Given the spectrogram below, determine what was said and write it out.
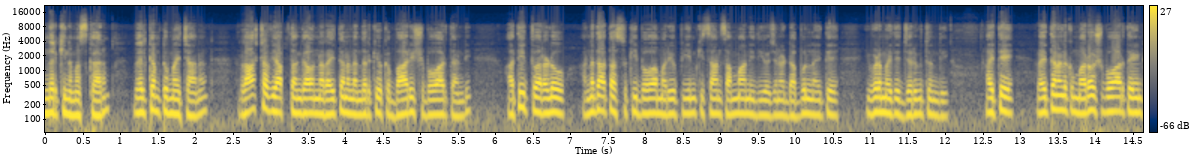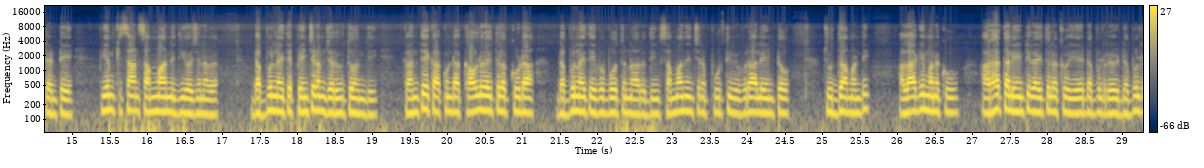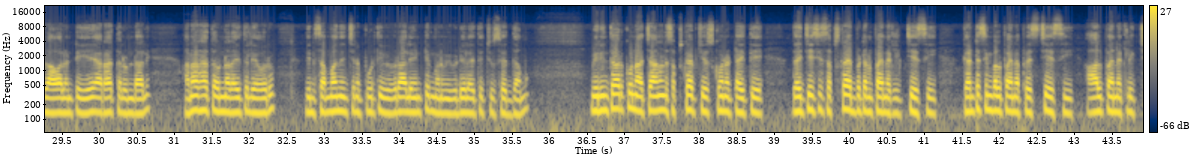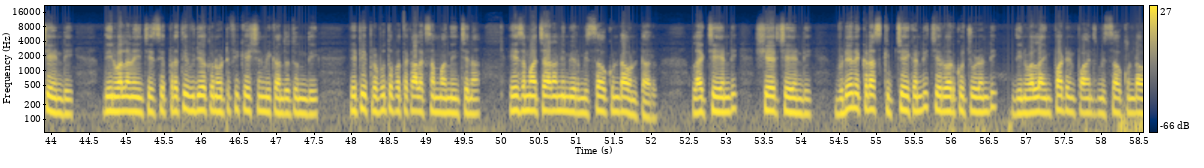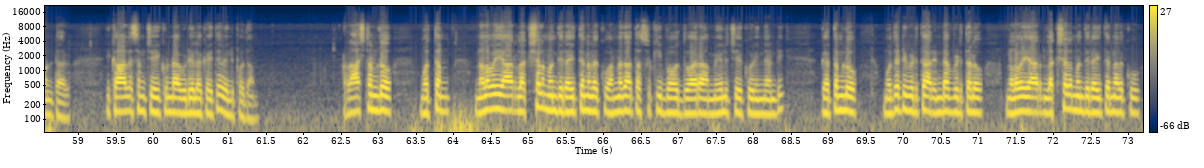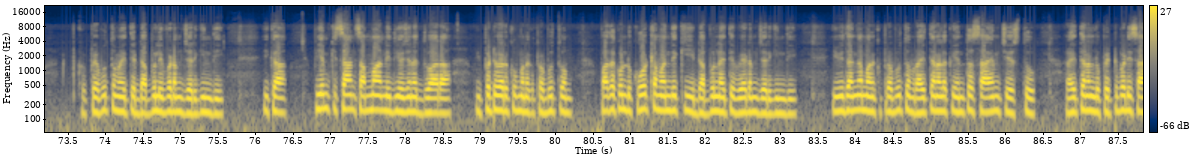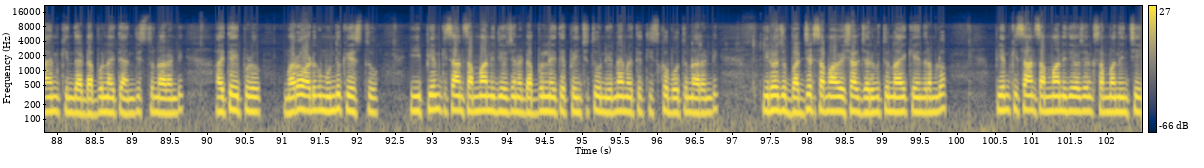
అందరికీ నమస్కారం. Welcome to my channel రాష్ట్ర వ్యాప్తంగా ఉన్న రైతన్నలందరికీ ఒక భారీ శుభవార్త అండి. అతి త్వరలో అన్నదాత సుఖీభవ మరియు పిఎం కిసాన్ సమ్మాన్ నిధి యోజన డబ్బులను అయితే ఇవ్వడం అయితే జరుగుతుంది. అయితే రైతన్నలకు మరో శుభవార్త ఏంటంటే పిఎం కిసాన్ సమ్మాన్ నిధి యోజన డబ్బులను అయితే పెంచడం జరుగుతోంది. అంతేకాకుండా కౌలు రైతులకు కూడా డబ్బులను అయితే ఇవ్వబోతున్నారు. దీనికి సంబంధించిన పూర్తి వివరాలు ఏంటో చూద్దామండి. అలాగే మనకు అర్హతలు ఏంటి రైతులకు? ఏ డబ్బులు డబ్బులు రావాలంటే ఏ అర్హతలు ఉండాలి? అనర్హత ఉన్న రైతులు ఎవరు? దీనికి సంబంధించిన పూర్తి వివరాలు ఏంటి మనం ఈ వీడియోలో అయితే చూసేద్దాము. మీరు ఇంతవరకు నా ఛానల్ని సబ్స్క్రైబ్ చేసుకున్నట్టయితే దయచేసి సబ్స్క్రైబ్ బటన్ పైన క్లిక్ చేసి గంట సింబల్ పైన ప్రెస్ చేసి ఆల్ పైన క్లిక్ చేయండి. దీనివల్ల నేను చేసే ప్రతి వీడియోకి నోటిఫికేషన్ మీకు అందుతుంది. ఏపీ ప్రభుత్వ పథకాలకు సంబంధించిన ఏ సమాచారాన్ని మీరు మిస్ అవ్వకుండా ఉంటారు. లైక్ చేయండి షేర్ చేయండి. వీడియోని ఎక్కడ స్కిప్ చేయకండి చివరి వరకు చూడండి. దీనివల్ల ఇంపార్టెంట్ పాయింట్స్ మిస్ అవ్వకుండా ఉంటారు. ఇక ఆలస్యం చేయకుండా వీడియోలోకి అయితే వెళ్ళిపోదాం. రాష్ట్రంలో మొత్తం నలభై ఆరు లక్షల మంది రైతన్నలకు అన్నదాత సుఖీభావ ద్వారా మేలు చేకూరిందండి. గతంలో మొదటి విడత రెండవ విడతలో నలభై ఆరు లక్షల మంది రైతన్నలకు ప్రభుత్వం అయితే డబ్బులు ఇవ్వడం జరిగింది. ఇక పిఎం కిసాన్ సమ్మాన్ నిధి యోజన ద్వారా ఇప్పటి వరకు మనకు ప్రభుత్వం పదకొండు కోట్ల మందికి డబ్బులను అయితే వేయడం జరిగింది. ఈ విధంగా మనకు ప్రభుత్వం రైతన్నలకు ఎంతో సాయం చేస్తూ రైతన్నలు పెట్టుబడి సాయం కింద డబ్బులను అయితే అందిస్తున్నారండి. అయితే ఇప్పుడు మరో అడుగు ముందుకు వేస్తూ ఈ పిఎం కిసాన్ సమ్మాన్ నిధి యోజన డబ్బులను అయితే పెంచుతూ నిర్ణయం అయితే తీసుకోబోతున్నారండి. ఈరోజు బడ్జెట్ సమావేశాలు జరుగుతున్నాయి కేంద్రంలో. పిఎం కిసాన్ సమ్మాన్ నిధి యోజనకు సంబంధించి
